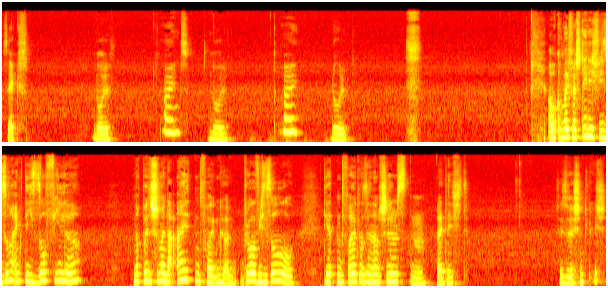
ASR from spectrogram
6, 0, 1, 0, 3, 0. Aber guck mal, ich verstehe nicht, wieso eigentlich so viele noch bitte schon meine alten Folgen hören. Bro, wieso? Die alten Folgen sind am schlimmsten. Weil nicht. Sie ist wöchentlich.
